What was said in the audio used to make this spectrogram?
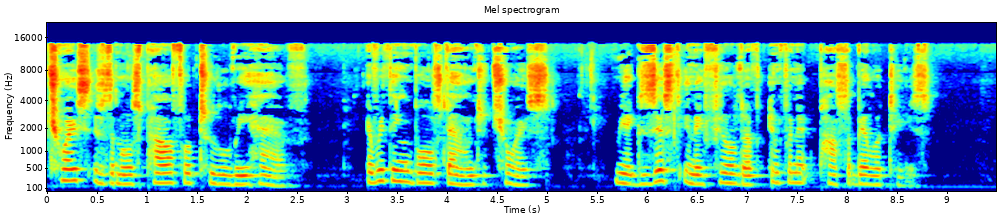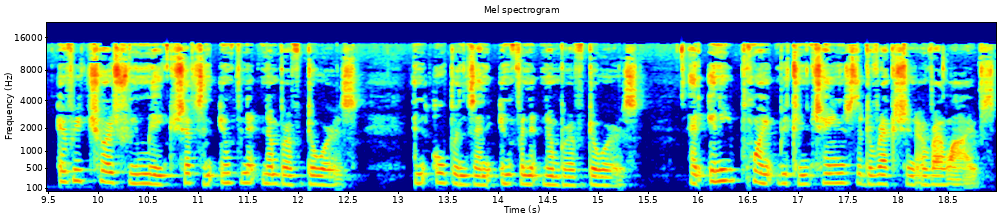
Choice is the most powerful tool we have. Everything boils down to choice. We exist in a field of infinite possibilities. Every choice we make shuts an infinite number of doors and opens an infinite number of doors. At any point, we can change the direction of our lives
